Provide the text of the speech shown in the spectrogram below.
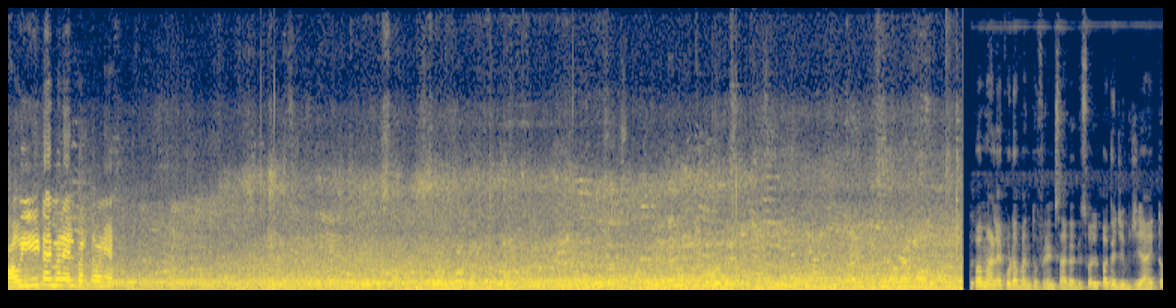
ಅವು ಈ ಟೈಮಲ್ಲಿ ಎಲ್ಲಿ ಬರ್ತಾವಣೆ ಸ್ವಲ್ಪ ಮಳೆ ಕೂಡ ಬಂತು ಫ್ರೆಂಡ್ಸ್ ಹಾಗಾಗಿ ಸ್ವಲ್ಪ ಗಜಿಬಿಜಿ ಆಯಿತು.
